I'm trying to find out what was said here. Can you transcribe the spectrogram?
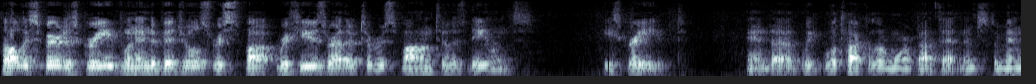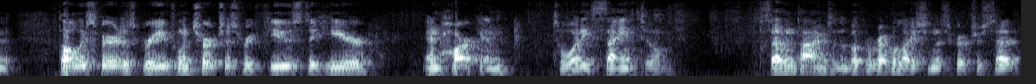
The Holy Spirit is grieved when individuals respond, refuse rather to respond to His dealings. He's grieved. And uh, we, we'll talk a little more about that in just a minute. The Holy Spirit is grieved when churches refuse to hear and hearken to what He's saying to them. Seven times in the book of Revelation, the Scripture said,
